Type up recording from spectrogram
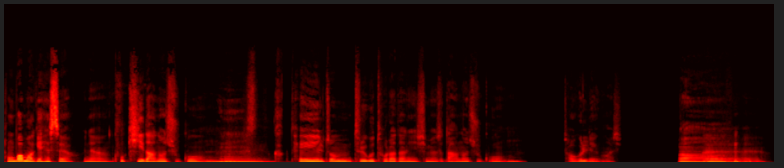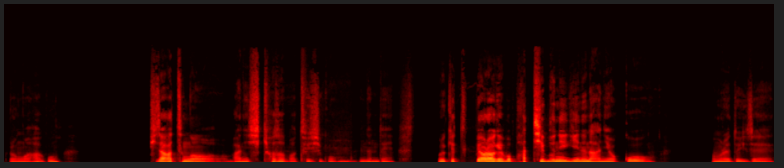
평범하게 했어요. 그냥 쿠키 나눠주고 음. 음. 칵테일 좀 들고 돌아다니시면서 나눠주고 음. 저글링 하시고 아. 네, 그런 거 하고 피자 같은 거 많이 시켜서 뭐 드시고 음. 했는데 뭐 이렇게 특별하게 뭐 파티 분위기는 아니었고 아무래도 이제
